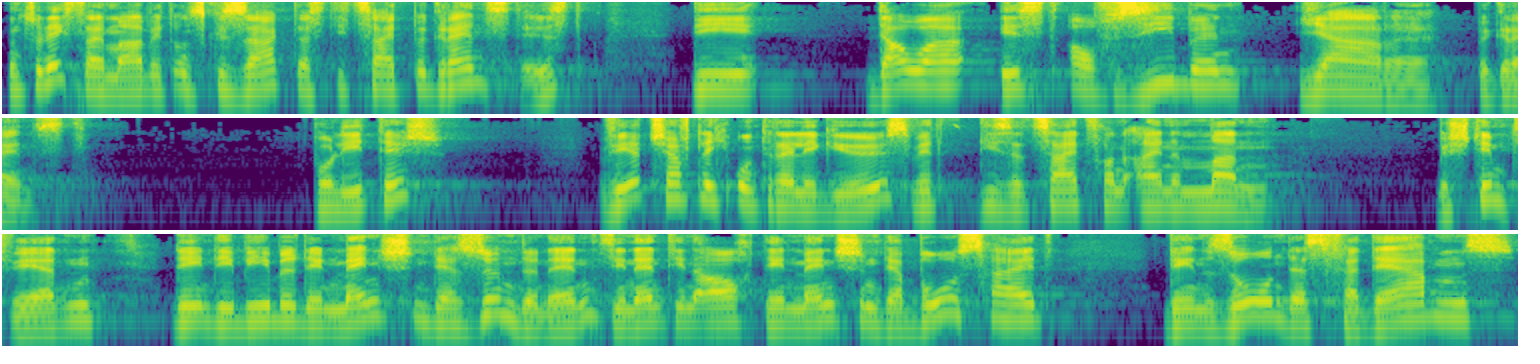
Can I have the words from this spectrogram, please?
Und zunächst einmal wird uns gesagt, dass die Zeit begrenzt ist. Die Dauer ist auf sieben Jahre begrenzt. Politisch, wirtschaftlich und religiös wird diese Zeit von einem Mann bestimmt werden, den die Bibel den Menschen der Sünde nennt. Sie nennt ihn auch den Menschen der Bosheit, den Sohn des Verderbens,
